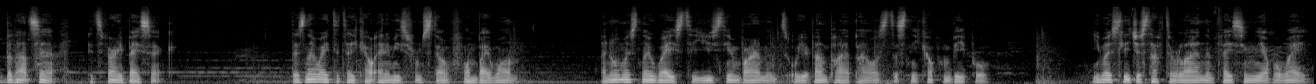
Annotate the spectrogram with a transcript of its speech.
But that's it, it's very basic. There's no way to take out enemies from stealth one by one, and almost no ways to use the environment or your vampire powers to sneak up on people. You mostly just have to rely on them facing the other way.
